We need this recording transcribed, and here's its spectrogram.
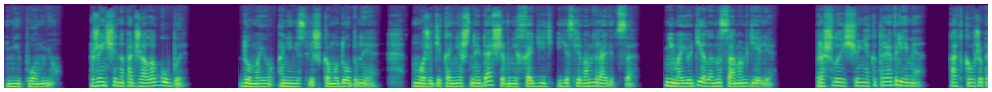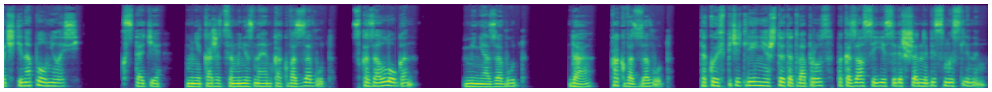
«Не помню». Женщина поджала губы. «Думаю, они не слишком удобные. Можете, конечно, и дальше в них ходить, если вам нравится. Не мое дело на самом деле». Прошло еще некоторое время. Катка уже почти наполнилась. «Кстати, мне кажется, мы не знаем, как вас зовут», – сказал Логан. «Меня зовут?» «Да, как вас зовут?» Такое впечатление, что этот вопрос показался ей совершенно бессмысленным.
